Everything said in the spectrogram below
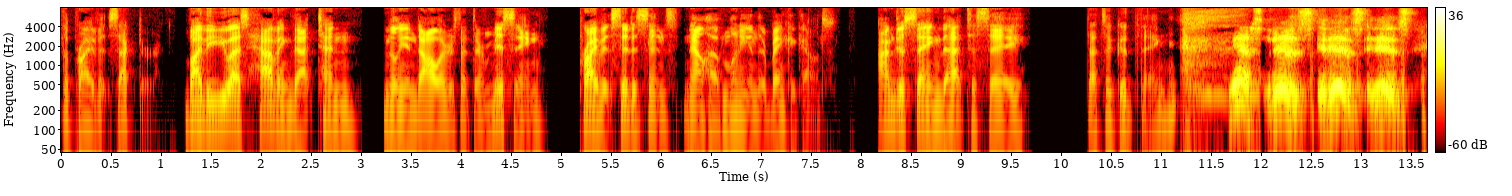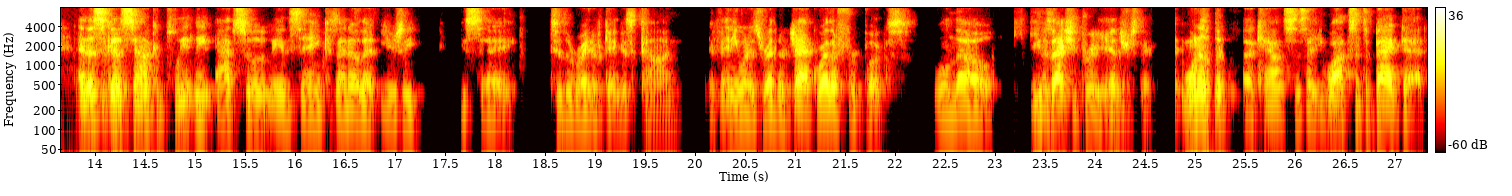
the private sector. By the U.S. having that ten million dollars that they're missing, private citizens now have money in their bank accounts. I'm just saying that to say that's a good thing. yes, it is. It is. It is. And this is going to sound completely, absolutely insane because I know that usually you say to the right of Genghis Khan. If anyone has read the Jack Weatherford books, will know he was actually pretty interesting. One of the accounts is that he walks into Baghdad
